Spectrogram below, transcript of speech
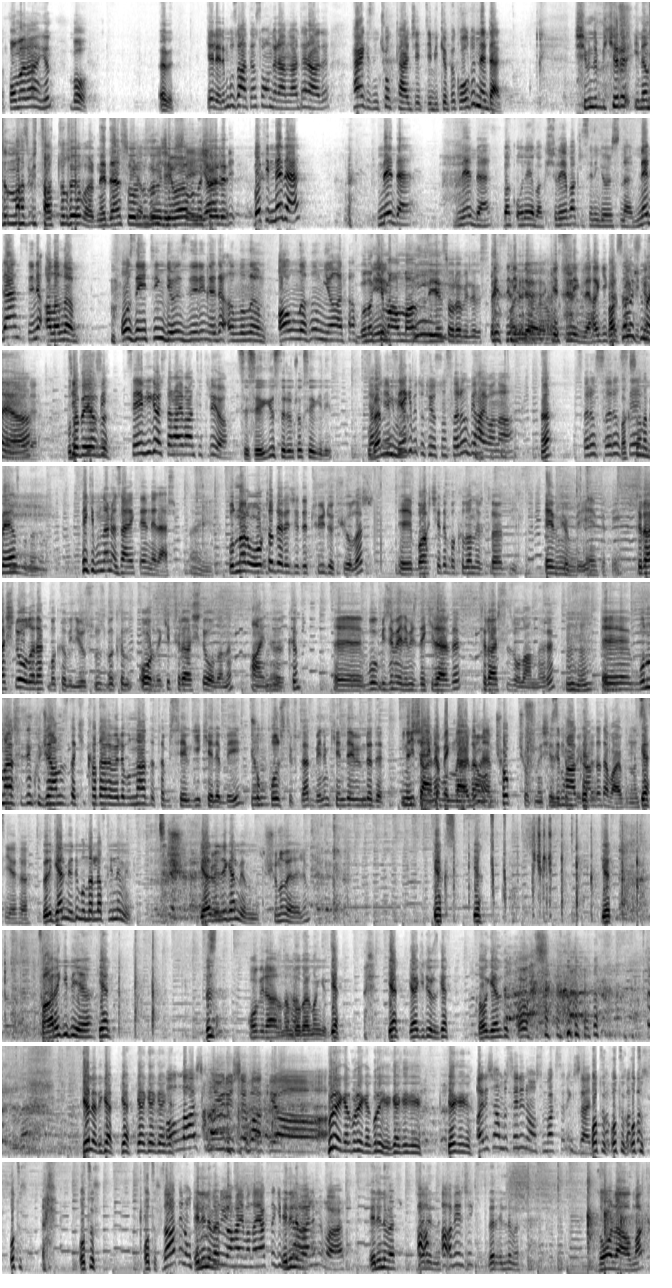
bunlar. Pomeranian bu. Evet. Gelelim bu zaten son dönemlerde herhalde herkesin çok tercih ettiği bir köpek oldu. Neden? Şimdi bir kere inanılmaz bir tatlılığı var. Neden sorunuzun böyle bir cevabını şey, yani şöyle... bir- bakayım neden? neden? Neden? Bak oraya bak, şuraya bak da seni görsünler. Neden seni alalım? O zeytin gözleri ne de alalım. Allah'ım ya Bunu kim almaz diye sorabiliriz. Kesinlikle öyle, kesinlikle. Hakikaten, Baksana şuna hakikaten ya. öyle. Bu da beyazı. bir- Sevgi göster, hayvan titriyor. Size sevgi gösteriyorum çok sevgiliyim. Bu Ya ben miyim şemsiye ya? gibi tutuyorsun, sarıl bir hayvana. Ha? Sarıl sarıl Baksana sevgi. beyaz bu da. Peki bunların özellikleri neler? Ay. Bunlar orta derecede tüy döküyorlar. Ee, bahçede bakılan ırklar değil. Ev köpeği. Ev köpeği. Tıraşlı olarak bakabiliyorsunuz. Bakın oradaki tıraşlı olanı aynı ırkın. Ee, bu bizim elimizdekilerde tıraşsız olanları. Ee, bunlar sizin kucağınızdaki kadar öyle bunlar da tabii sevgi kelebeği. Çok pozitifler. Benim kendi evimde de iki Neşeli tane köpekler bunlardan değil mi? Çok çok neşeli Bizim köpekler. Hakan'da da var bunun Gel. siyahı. Böyle gelmiyor değil mi? Bunlar laf dinlemiyor. Geldiğinde gelmiyor bunlar. Şunu verelim. Gel kızım gel. Gel. Fare gibi ya gel. Kız. O biraz Anam daha... doberman gel. Gel. Gel gel gidiyoruz gel. O geldi. O... Gel hadi gel gel gel gel gel. Allah aşkına yürüyüşe bak ya. Buraya gel buraya gel buraya gel gel gel gel. Gel gel. Alişan bu senin olsun baksana güzel. Otur Bak, otur bak, otur bak. otur. Otur. Otur. Zaten oturup Elini ver. duruyor hayvan ayakta gibi Elini bir ver. hali mi var? Elini ver. Ver Aa, elini. aa verecek. Ver elini ver. Zorla almak.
